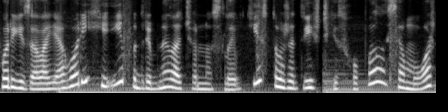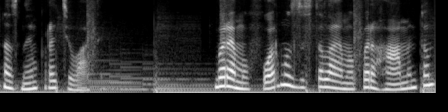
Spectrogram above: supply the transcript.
Порізала я горіхи і подрібнила чорнослив. Тісто вже трішки схопилося, можна з ним працювати. Беремо форму, застилаємо пергаментом,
